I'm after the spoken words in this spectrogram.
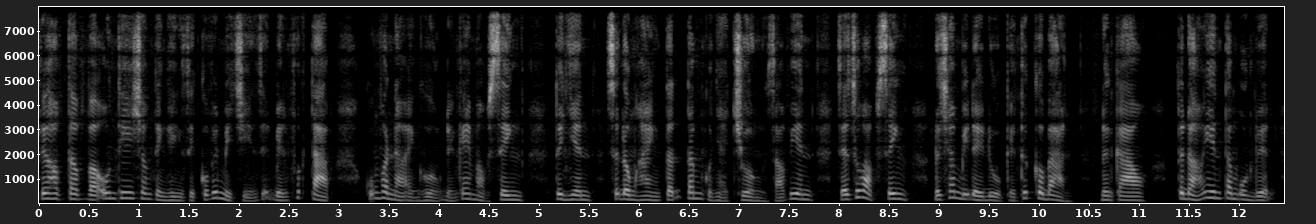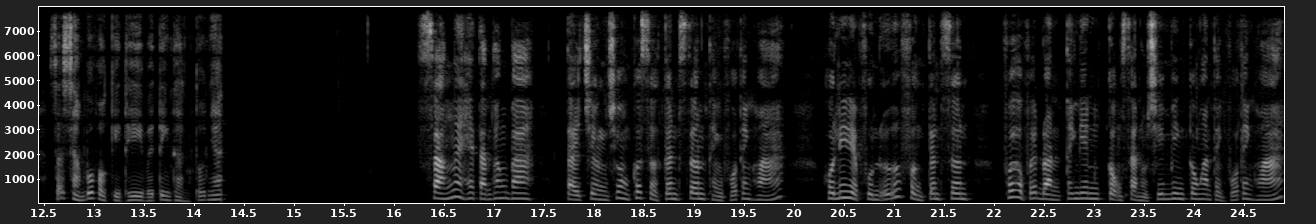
Việc học tập và ôn thi trong tình hình dịch COVID-19 diễn biến phức tạp cũng phần nào ảnh hưởng đến các em học sinh. Tuy nhiên, sự đồng hành tận tâm của nhà trường, giáo viên sẽ giúp học sinh được trang bị đầy đủ kiến thức cơ bản, nâng cao, từ đó yên tâm ôn luyện, sẵn sàng bước vào kỳ thi với tinh thần tốt nhất. Sáng ngày 28 tháng 3, tại trường Trung học cơ sở Tân Sơn, thành phố Thanh Hóa, Hội Liên hiệp Phụ nữ phường Tân Sơn phối hợp với Đoàn Thanh niên Cộng sản Hồ Chí Minh Công an thành phố Thanh Hóa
